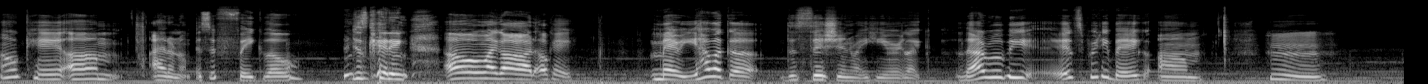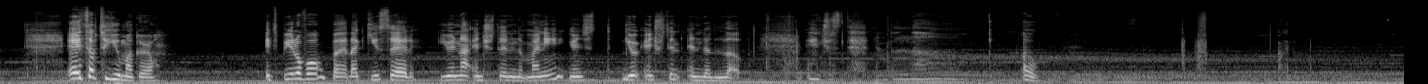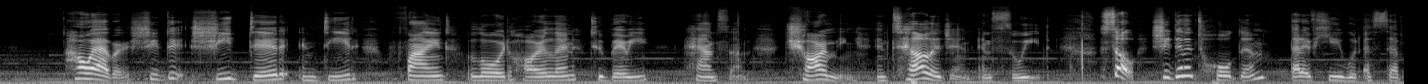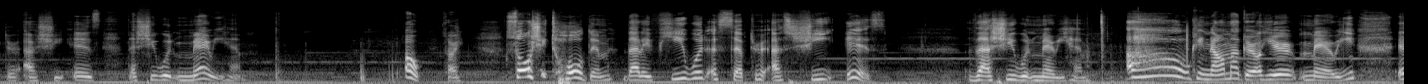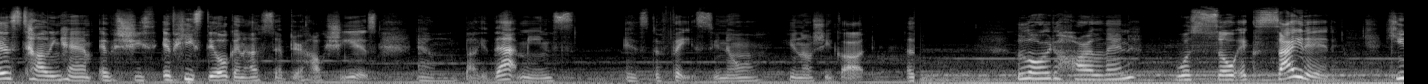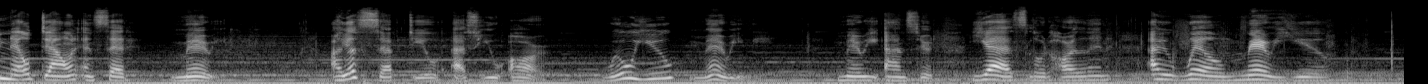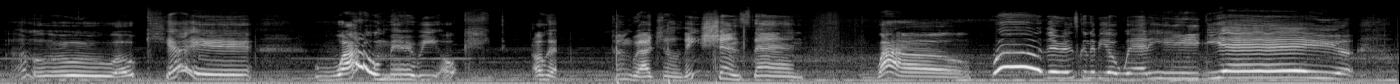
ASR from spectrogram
Okay, um, I don't know. Is it fake though? Just kidding. Oh my god. Okay. Mary, you have like a decision right here. Like that ruby, it's pretty big. Um, hmm. It's up to you, my girl. It's beautiful, but like you said, you're not interested in the money. You're you're interested in the love. Interested in the love. Oh. Okay. However, she did she did indeed find Lord Harlan to very handsome, charming, intelligent, and sweet. So she didn't told him that if he would accept her as she is, that she would marry him. Oh, sorry. So she told him that if he would accept her as she is, that she would marry him. Oh, okay. Now my girl here, Mary, is telling him if she's if he's still gonna accept her how she is, and by that means, is the face. You know, you know she got. Lord Harlan was so excited. He knelt down and said, Mary, I accept you as you are. Will you marry me? Mary answered, Yes, Lord Harlan, I will marry you. Oh, okay. Wow, Mary. Okay. Okay. Congratulations then. Wow. Woo! There is gonna be a wedding. Yay!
